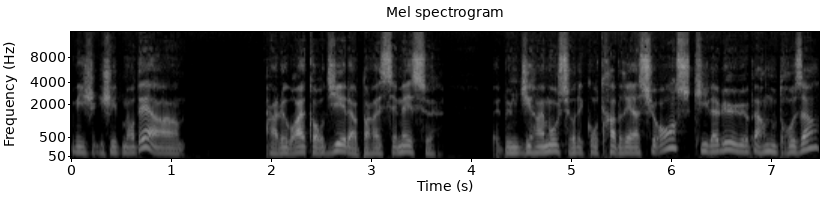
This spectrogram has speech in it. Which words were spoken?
mais j'ai demandé à, à Cordier, par SMS, euh, de me dire un mot sur les contrats de réassurance, qu'il a lu Arnaud Rosa,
